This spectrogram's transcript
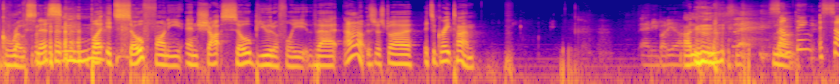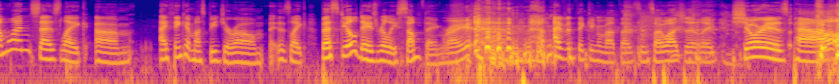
grossness. but it's so funny and shot so beautifully that I don't know. It's just uh, it's a great time. Anybody else? No. Something someone says like um I think it must be Jerome. It's like Bastille Day is really something, right? I've been thinking about that since I watched it. Like, sure is, pal.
